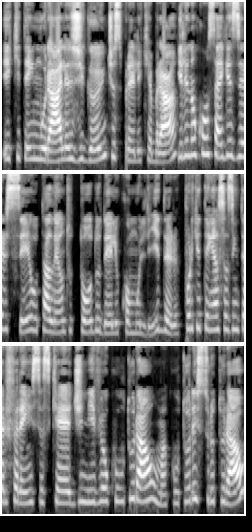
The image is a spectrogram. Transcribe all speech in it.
e que tem muralhas gigantes para ele quebrar, e ele não consegue exercer o talento todo dele como líder porque tem essas interferências que é de nível cultural, uma cultura estrutural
